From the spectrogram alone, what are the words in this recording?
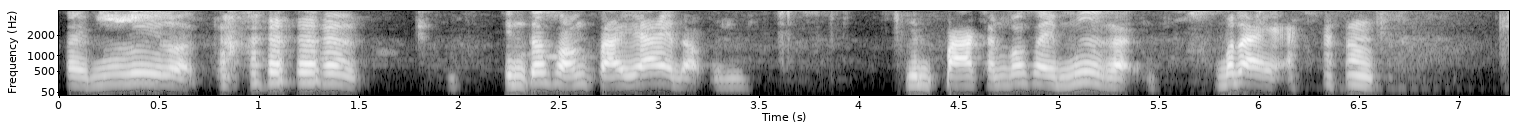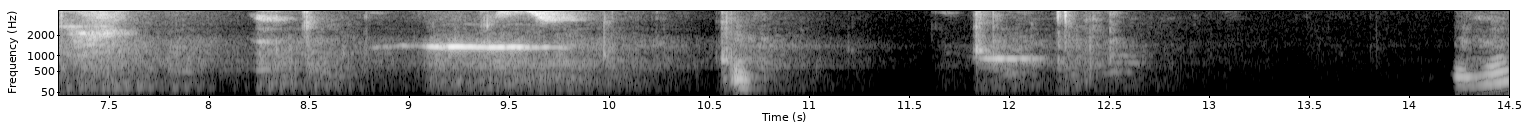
ใส่มือลุยเลยกินแต่สองตายายดอก กินปลากันเพราะใส่มือก็บ่ได้อะอือหือ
